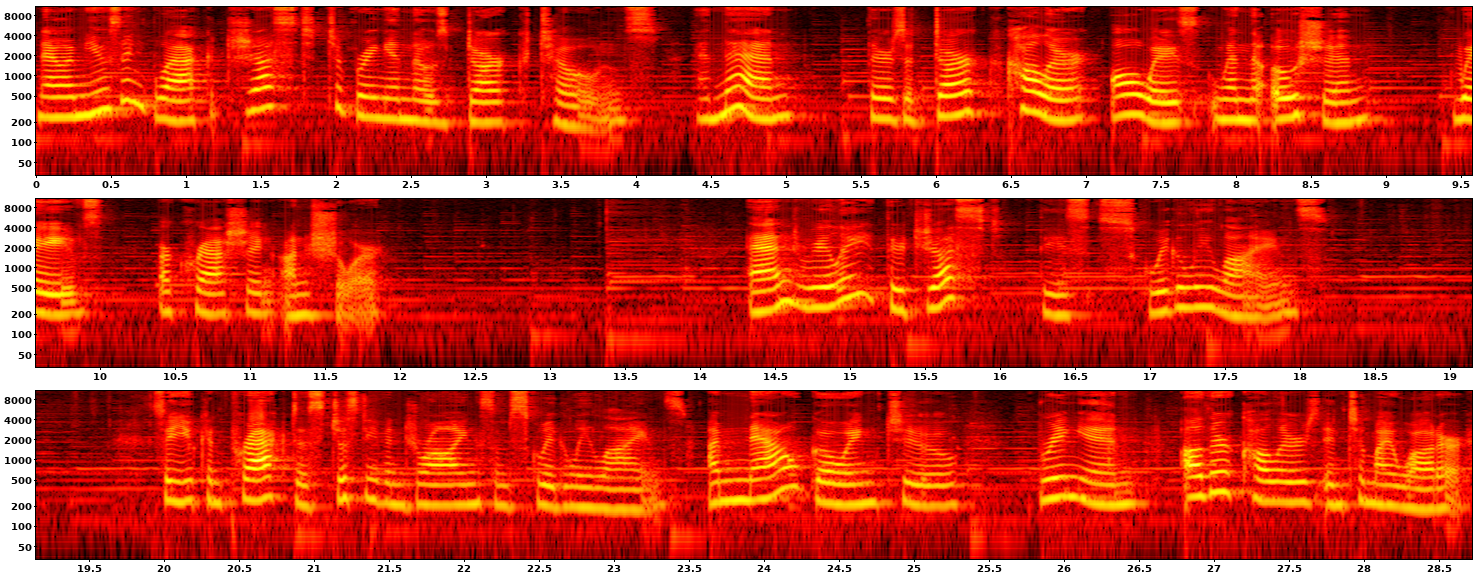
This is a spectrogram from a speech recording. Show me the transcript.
Now I'm using black just to bring in those dark tones. And then there's a dark color always when the ocean waves are crashing on shore. And really, they're just these squiggly lines. So you can practice just even drawing some squiggly lines. I'm now going to bring in other colors into my water.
